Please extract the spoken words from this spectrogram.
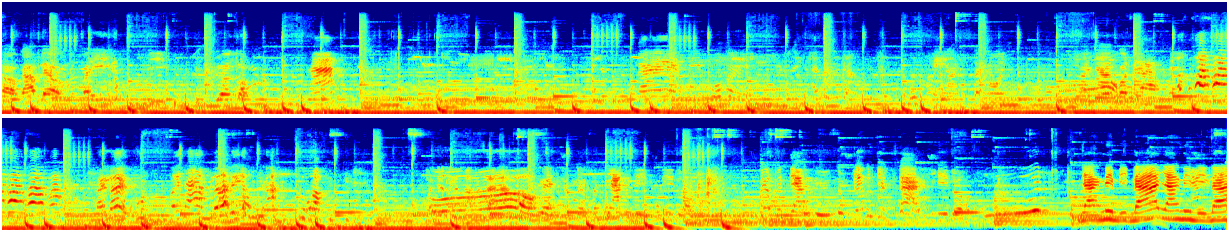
ข้าวกราบแล้วไปอีเครื่องก่อนแต่น้อยมายางก่อนเนี่ยไปเลยคุณไปทำเลยยังนักตัวโอ้แม่แต่มันยังดีดีดอกแม่มันยังดีตรงนี้มันจะกาดดีดอกยางนิ่มอีกนะยางนิ่มอีกนะ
